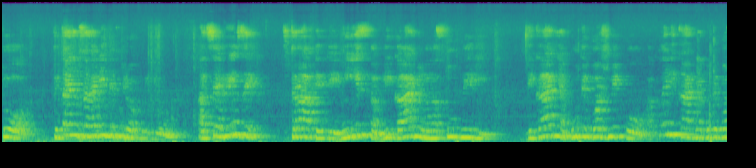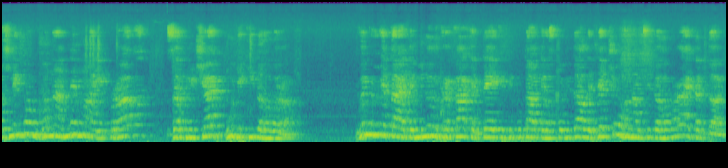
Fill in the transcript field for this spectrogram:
то питання взагалі не в трьох мільйонах, а це ризик втратити містом лікарню на наступний рік. Лікарня буде боржником. А коли лікарня буде боржником, вона не має права заключати будь-які договори. Пам'ятаєте, в минулих роках, як деякі депутати розповідали, для чого нам ці договори і так далі.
